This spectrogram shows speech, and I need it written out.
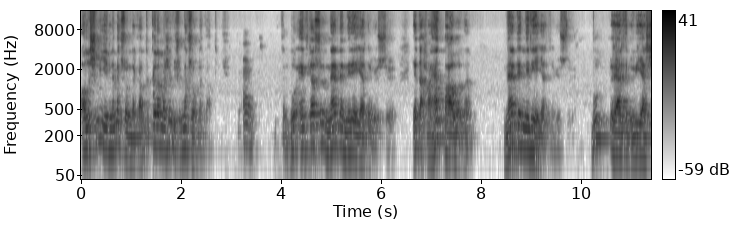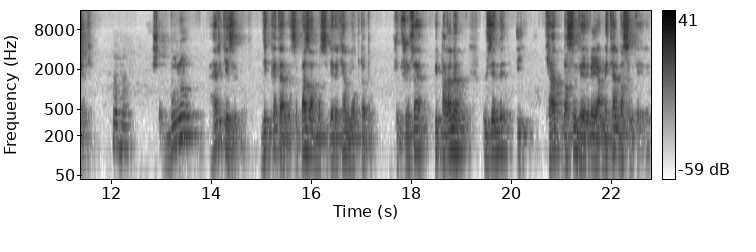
alışımı yenilemek zorunda kaldık. Gramajını düşürmek zorunda kaldık. Evet. Bu enflasyonun nereden nereye geldiğini gösteriyor. Ya da hayat pahalılığının nereden nereye geldiğini gösteriyor. Bu realite bu bir gerçek. Hı hı. İşte bunu herkesin dikkat etmesi, baz alması gereken nokta bu. Şu düşünsene bir paranın üzerinde kağıt basın değeri veya metal basın değeri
